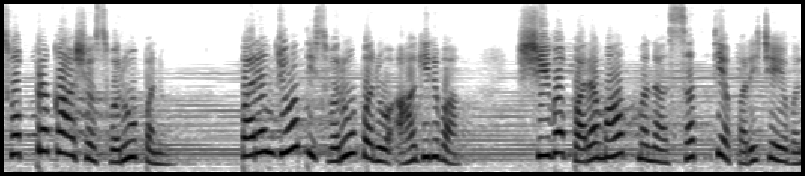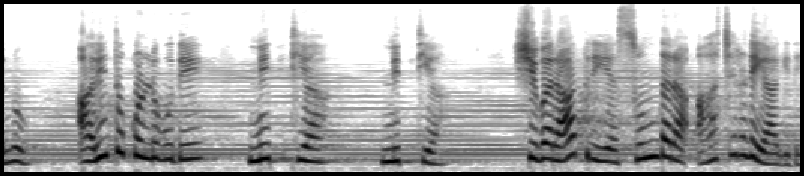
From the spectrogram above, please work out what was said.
ಸ್ವಪ್ರಕಾಶ ಸ್ವರೂಪನು, ಪರಂಜ್ಯೋತಿ ಸ್ವರೂಪನು ಆಗಿರುವ ಶಿವ ಪರಮಾತ್ಮನ ಸತ್ಯ ಪರಿಚಯವನ್ನು ಅರಿತುಕೊಳ್ಳುವುದೇ ನಿತ್ಯ ನಿತ್ಯ ಶಿವರಾತ್ರಿಯ ಸುಂದರ ಆಚರಣೆಯಾಗಿದೆ.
